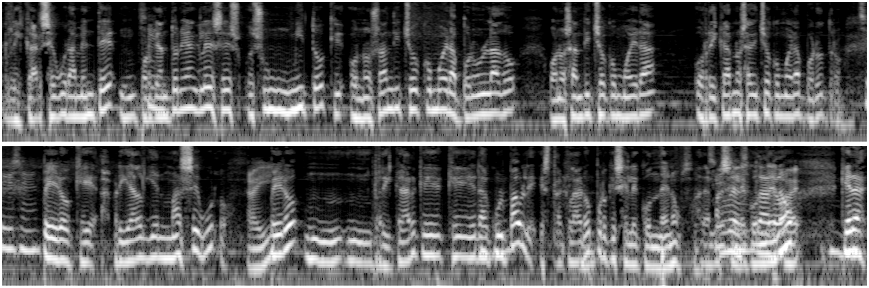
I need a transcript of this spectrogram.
Ricard seguramente, mm, porque Antonio Anglés es, es, un mito que o nos han dicho cómo era por un lado o nos han dicho cómo era o Ricard nos ha dicho cómo era por otro. Pero que habría alguien más seguro. Pero mm, mm, Ricard que, que era culpable, está claro porque se le condenó. Además se le condenó. Que era,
